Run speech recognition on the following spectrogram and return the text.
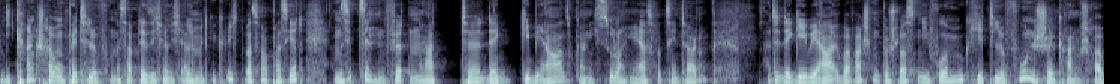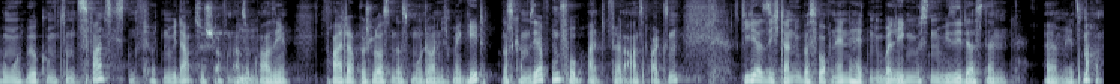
Die Krankschreibung per Telefon, das habt ihr sicherlich alle mitgekriegt. Was war passiert? Am 17.04. hat der GBA, also gar nicht so lange her, erst vor zehn Tagen, hatte der GBA überraschend beschlossen, die vorher mögliche telefonische Krankschreibung und Wirkung zum 20.04. wieder abzuschaffen. Also mhm. quasi Freitag beschlossen, dass Montag nicht mehr geht. Das kam sehr unvorbereitet für Arztpraxen, die ja sich dann übers Wochenende hätten überlegen müssen, wie sie das denn ähm, jetzt machen.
